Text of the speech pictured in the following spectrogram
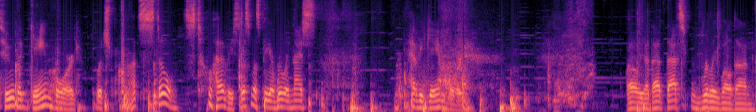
to the game board, which that's still still heavy. So this must be a really nice heavy game board. Oh yeah, that that's really well done.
